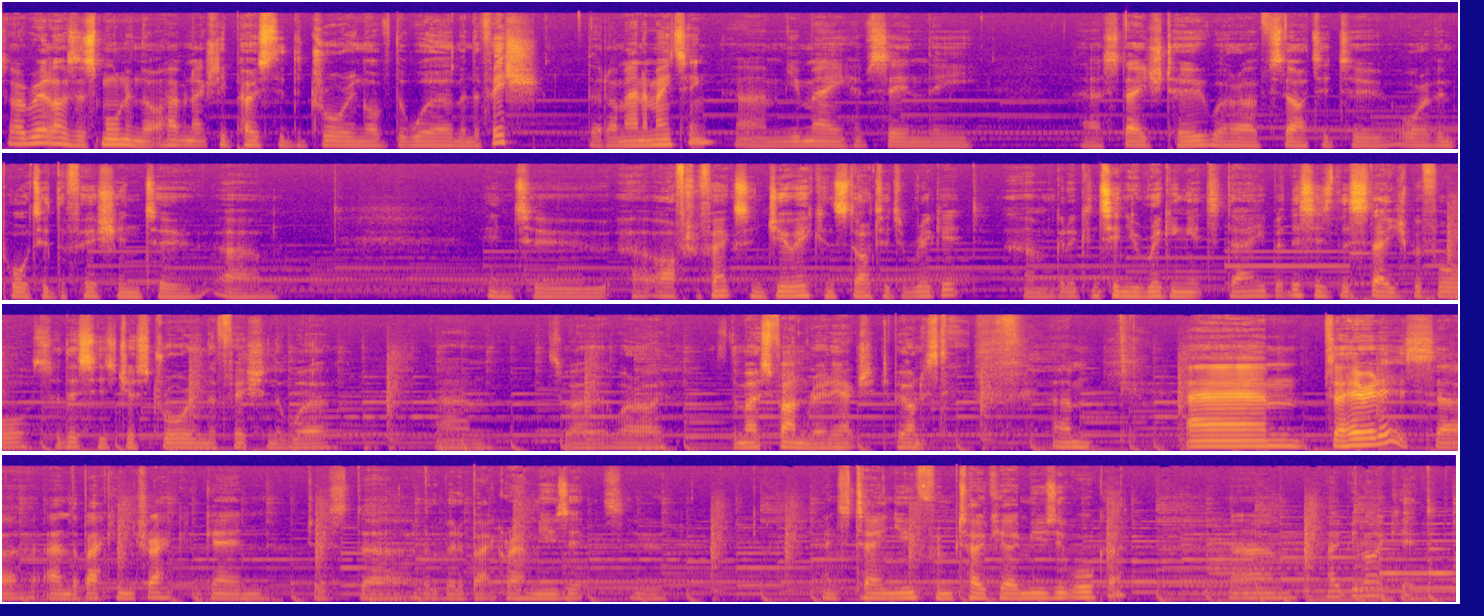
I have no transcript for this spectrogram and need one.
So I realised this morning that I haven't actually posted the drawing of the worm and the fish that I'm animating. Um, you may have seen the uh, stage two where I've started to, or I've imported the fish into um, into uh, After Effects and Duik and started to rig it. I'm going to continue rigging it today, but this is the stage before, so this is just drawing the fish and the worm. Um, it's where, where I the most fun, really, actually, to be honest. um, um, so here it is, uh, and the backing track again, just uh, a little bit of background music to entertain you from Tokyo Music Walker. Um, hope you like it.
